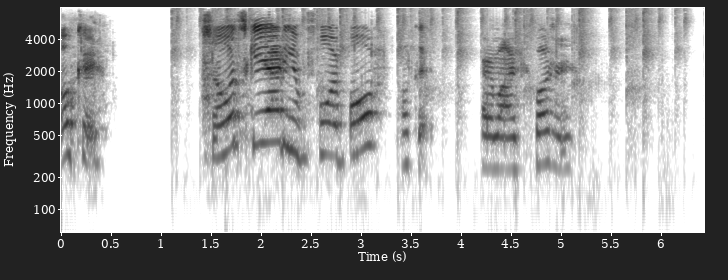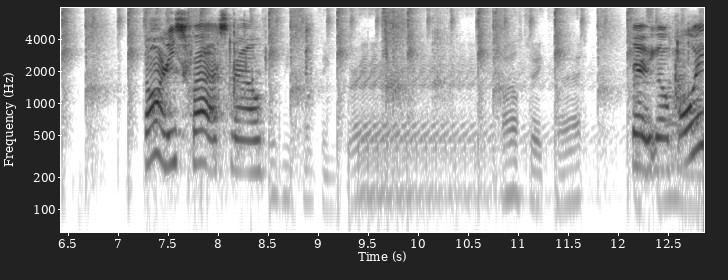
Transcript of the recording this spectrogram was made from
Okay. So let's get out of here before I ball. Okay. Never mind. Buzzing. Darn, he's fast now. Give me something great. I'll take that. There we go, boy.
